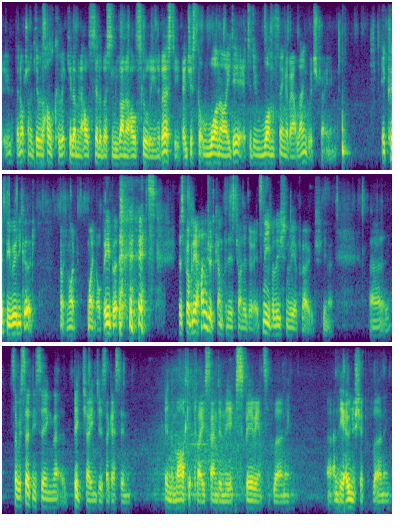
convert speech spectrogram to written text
do, they're not trying to do a whole curriculum and a whole syllabus and run a whole school or university. They've just got one idea to do one thing about language training. It could be really good. I mean, it might, might not be, but it's, there's probably a hundred companies trying to do it. It's an evolutionary approach, you know. Uh, so we're certainly seeing that big changes, I guess, in in the marketplace and in the experience of learning. And the ownership of learning.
